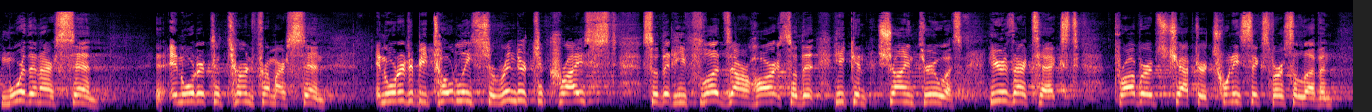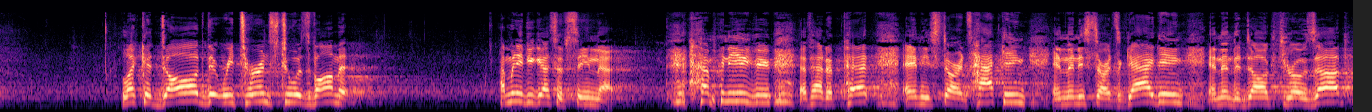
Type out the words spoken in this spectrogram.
more than our sin in order to turn from our sin, in order to be totally surrendered to Christ so that He floods our heart, so that He can shine through us. Here's our text Proverbs chapter 26, verse 11. Like a dog that returns to his vomit. How many of you guys have seen that? How many of you have had a pet and he starts hacking and then he starts gagging and then the dog throws up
